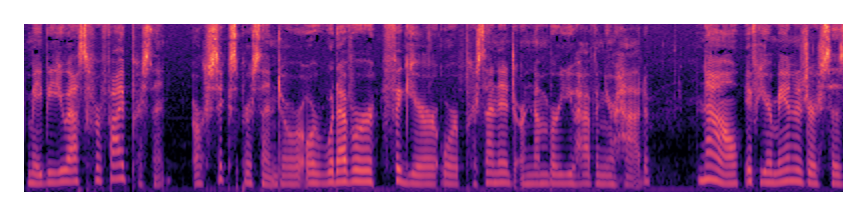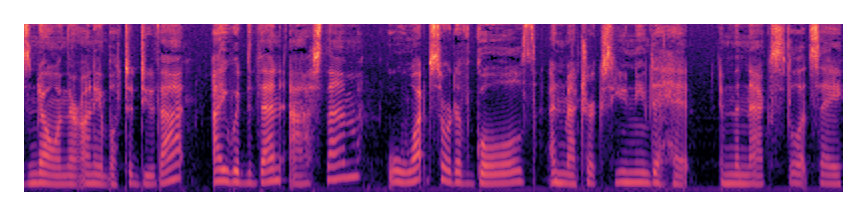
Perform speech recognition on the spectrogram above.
Maybe you ask for 5% or 6% or, or whatever figure or percentage or number you have in your head. Now, if your manager says no and they're unable to do that, I would then ask them what sort of goals and metrics you need to hit in the next, let's say,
